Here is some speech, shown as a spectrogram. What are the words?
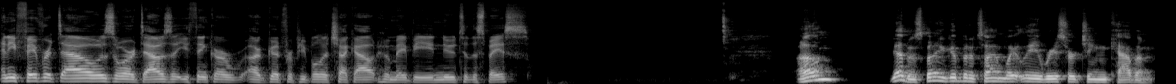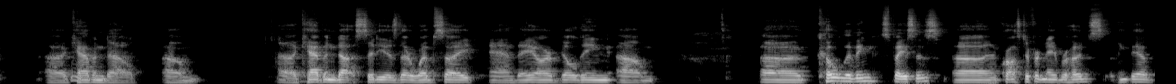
Any favorite DAOs or DAOs that you think are, are good for people to check out who may be new to the space? Um, yeah, I've been spending a good bit of time lately researching Cabin, uh, Hmm. Cabin DAO. Um, uh, cabin.city is their website, and they are building um, uh, co-living spaces uh, across different neighborhoods. I think they have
